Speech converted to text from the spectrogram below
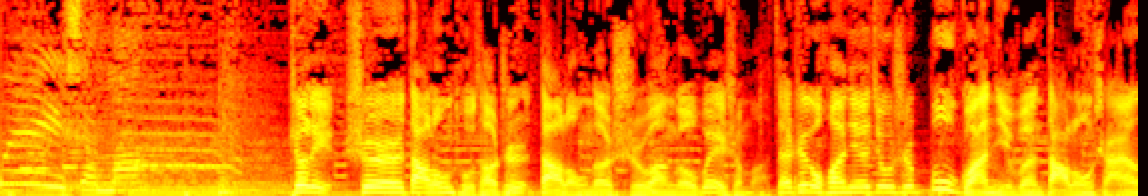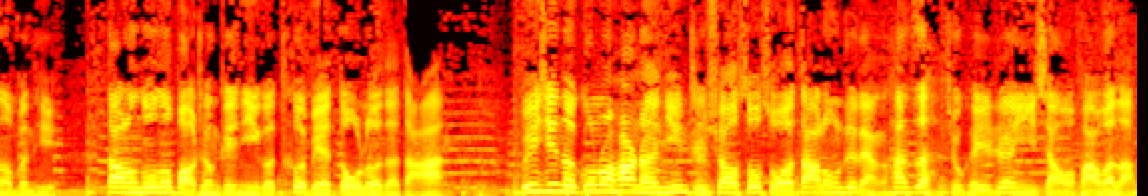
为什么。这里是大龙吐槽之大龙的十万个为什么，在这个环节，就是不管你问大龙啥样的问题，大龙都能保证给你一个特别逗乐的答案。微信的公众号呢，您只需要搜索“大龙”这两个汉字，就可以任意向我发问了。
